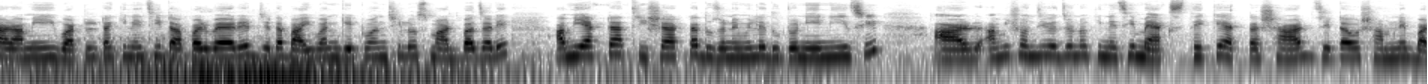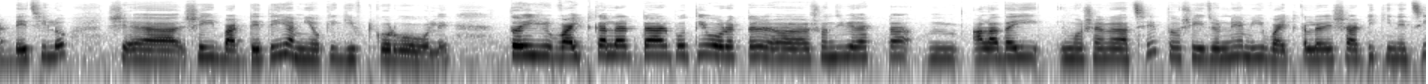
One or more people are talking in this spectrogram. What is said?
আর আমি এই বাটলটা কিনেছি টাপার ওয়্যারের যেটা বাই ওয়ান গেট ওয়ান ছিল স্মার্ট বাজারে। আমি একটা, তৃষা একটা, দুজনে মিলে দুটো নিয়ে নিয়েছি। আর আমি সঞ্জীবের জন্য কিনেছি ম্যাক্স থেকে একটা শার্ট, যেটা ও সামনে বার্থডে ছিল সেই বার্থডেতেই আমি ওকে গিফট করব বলে। তো এই হোয়াইট কালারটার প্রতি ওর একটা সঞ্জীবের একটা আলাদাই ইমোশান আছে। তো সেই জন্যে আমি হোয়াইট কালারের শার্টই কিনেছি।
